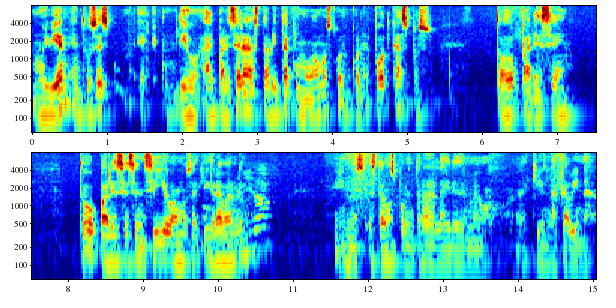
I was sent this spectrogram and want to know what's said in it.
Muy bien, entonces, eh, digo, al parecer hasta ahorita como vamos con, con, el podcast, pues todo parece, todo parece sencillo, vamos aquí grabando y nos estamos por entrar al aire de nuevo, aquí en la cabina.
